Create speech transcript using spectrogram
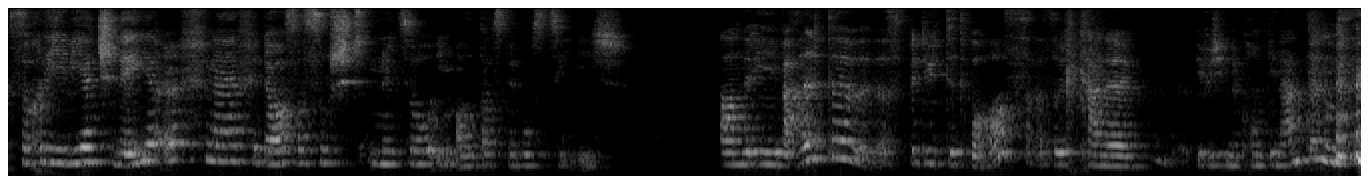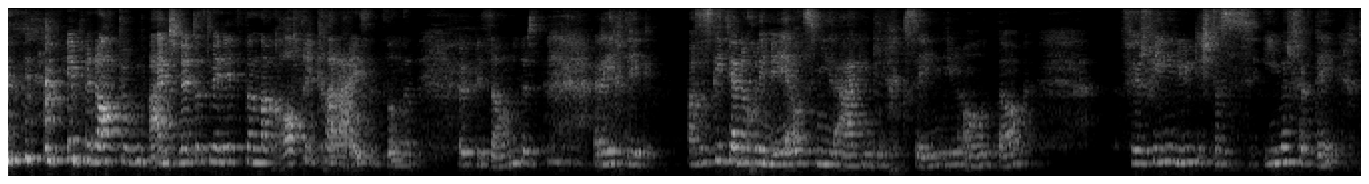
So ein wie die Schleier öffnen für das, was sonst nicht so im Alltagsbewusstsein ist. Andere Welten, das bedeutet was? Also ich kenne die verschiedenen Kontinente und eben an, du meinst nicht, dass wir jetzt dann nach Afrika reisen, sondern etwas anderes. Richtig. Also es gibt ja noch ein mehr, als wir eigentlich sehen im Alltag. Für viele Leute ist das immer verdeckt.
